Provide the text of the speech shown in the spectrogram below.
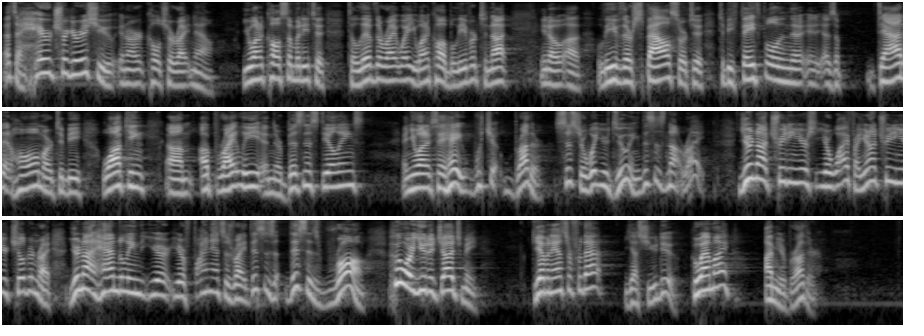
that's a hair trigger issue in our culture right now. You want to call somebody to, to live the right way. You want to call a believer to not, you know, uh, leave their spouse or to, to be faithful in the, as a dad at home or to be walking um, uprightly in their business dealings. And you want to say, hey, what your brother, sister, what you're doing, this is not right. You're not treating your, your wife right. You're not treating your children right. You're not handling your, your finances right. This is, this is wrong. Who are you to judge me? Do you have an answer for that? Yes, you do. Who am I? I'm your brother.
